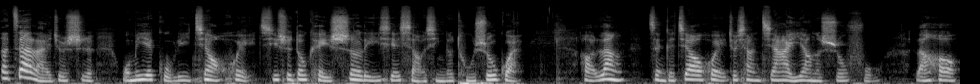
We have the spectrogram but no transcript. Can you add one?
那再来就是，我们也鼓励教会，其实都可以设立一些小型的图书馆。好，让整个教会就像家一样的舒服。然后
